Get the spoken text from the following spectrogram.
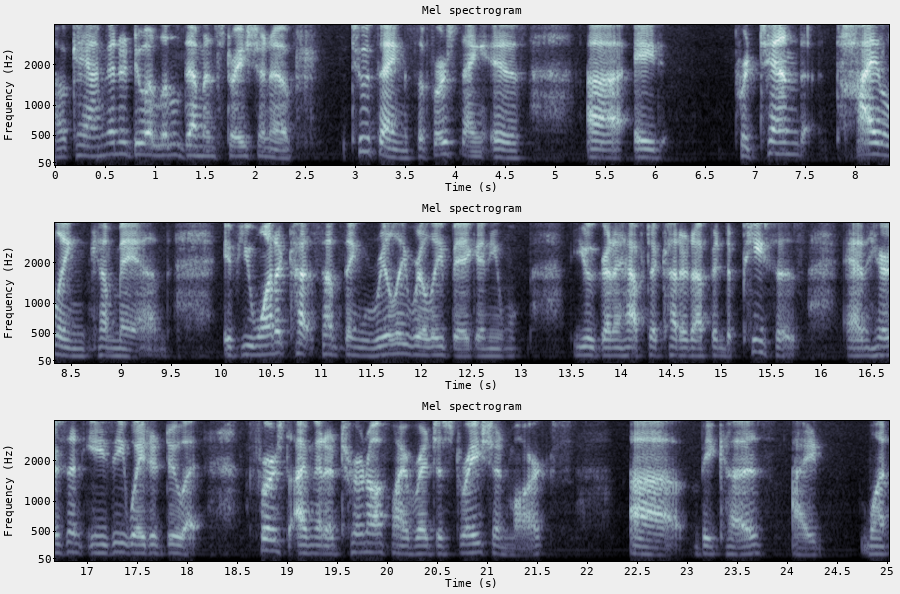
Okay, I'm going to do a little demonstration of two things. The first thing is uh, a pretend tiling command. If you want to cut something really, really big and you you're going to have to cut it up into pieces. And here's an easy way to do it. First, I'm going to turn off my registration marks uh, because I want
